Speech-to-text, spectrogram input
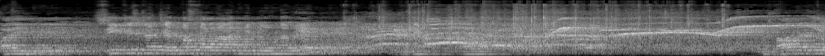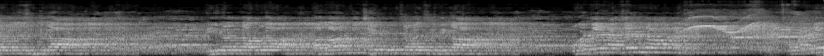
మరి శ్రీకృష్ణ జన్మస్థానానికి పోవడమే సాధించవలసిందిగా మీరంతా కూడా బలాన్ని చేకూర్చవలసిందిగా ఒకటే అజెండా ఒకటే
